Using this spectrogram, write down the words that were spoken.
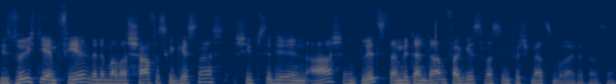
Das würde ich dir empfehlen, wenn du mal was Scharfes gegessen hast, schiebst du dir in den Arsch und blitzt, damit dein Darm vergisst, was du ihm für Schmerzen bereitet hast. Ja?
